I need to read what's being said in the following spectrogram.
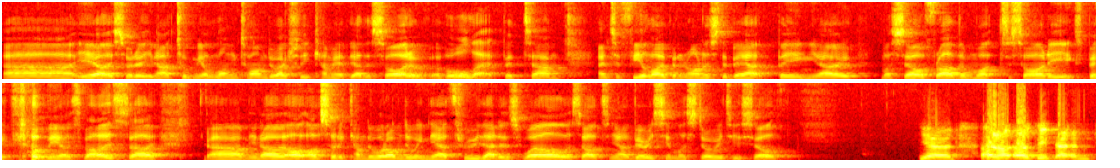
uh, yeah, I sort of, you know, it took me a long time to actually come out the other side of, of all that. But um, and to feel open and honest about being, you know, myself rather than what society expected of me, I suppose. So. Um, you know, I've sort of come to what I'm doing now through that as well. So it's, you know, a very similar story to yourself. Yeah, and I, I think that, and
